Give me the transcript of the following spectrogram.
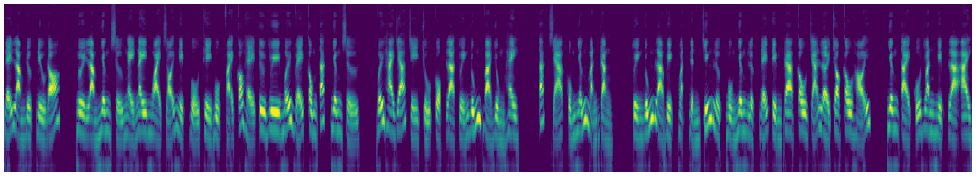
Để làm được điều đó, người làm nhân sự ngày nay ngoài giỏi nghiệp vụ thì buộc phải có hệ tư duy mới về công tác nhân sự, với hai giá trị trụ cột là tuyển đúng và dùng hay. Tác giả cũng nhấn mạnh rằng, tuyển đúng là việc hoạch định chiến lược nguồn nhân lực để tìm ra câu trả lời cho câu hỏi, nhân tài của doanh nghiệp là ai,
